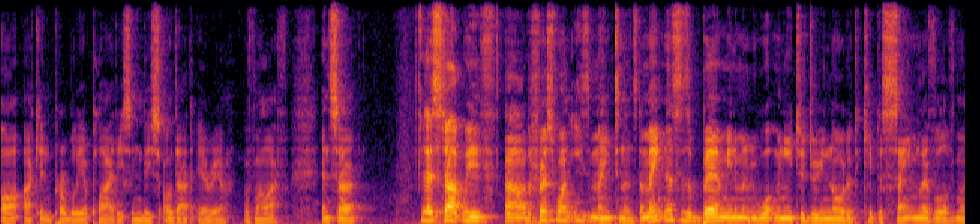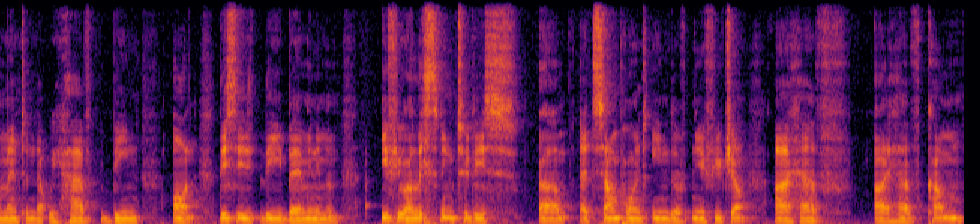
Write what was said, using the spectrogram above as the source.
oh i can probably apply this in this or that area of my life and so let's start with uh, the first one is maintenance. The maintenance is a bare minimum of what we need to do in order to keep the same level of momentum that we have been on. This is the bare minimum. If you are listening to this um, at some point in the near future, I have I have come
